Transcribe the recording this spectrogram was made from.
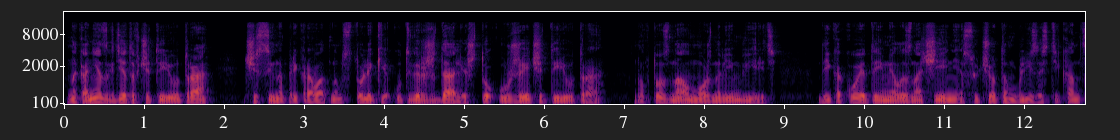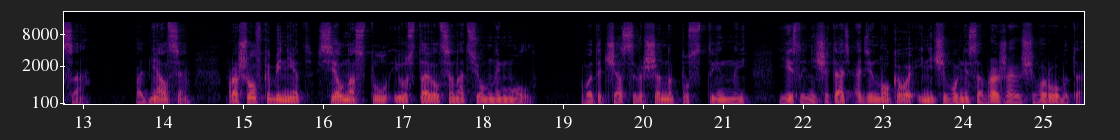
Наконец, где-то в 4 утра часы на прикроватном столике утверждали, что уже 4 утра, но кто знал, можно ли им верить, да и какое это имело значение с учетом близости конца. Поднялся, прошел в кабинет, сел на стул и уставился на темный мол. В этот час совершенно пустынный, если не считать одинокого и ничего не соображающего робота,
